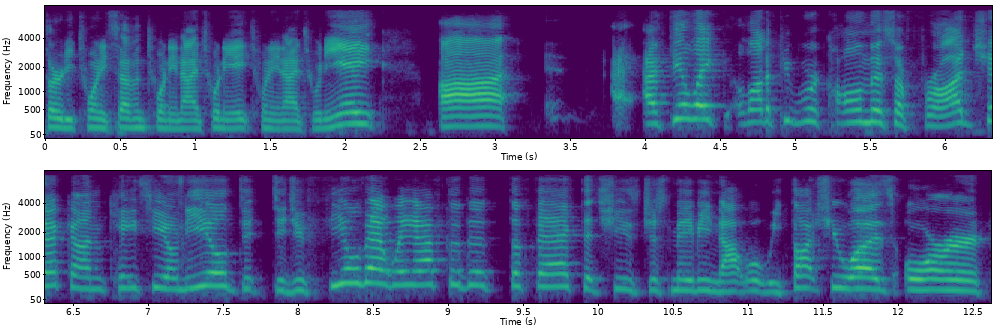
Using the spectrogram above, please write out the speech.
30 27, 29 28, 29 28. Uh, I feel like a lot of people were calling this a fraud check on Casey O'Neill. Did, did you feel that way after the, the fact that she's just maybe not what we thought she was, or,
